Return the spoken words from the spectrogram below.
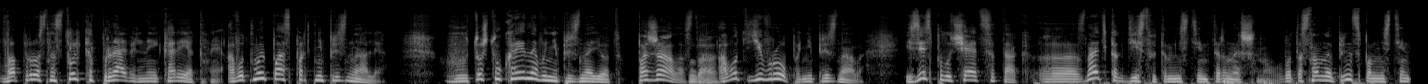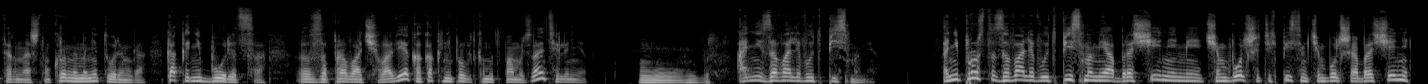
вопрос настолько правильный и корректный. А вот мой паспорт не признали. То, что Украина его не признает, пожалуйста. Да. А вот Европа не признала. И здесь получается так. Э, знаете, как действует Amnesty International? Вот основной принцип Amnesty International, кроме мониторинга. Как они борются э, за права человека, как они пробуют кому-то помочь. Знаете или нет? Они заваливают письмами. Они просто заваливают письмами, обращениями. Чем больше этих писем, тем больше обращений.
